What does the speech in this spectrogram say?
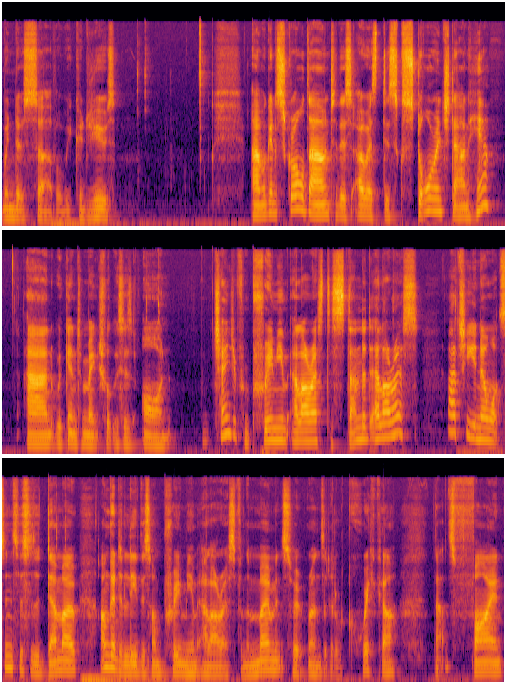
Windows Server we could use. And we're going to scroll down to this OS disk storage down here. And we're going to make sure this is on. Change it from premium LRS to standard LRS. Actually, you know what? Since this is a demo, I'm going to leave this on premium LRS for the moment so it runs a little quicker. That's fine.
